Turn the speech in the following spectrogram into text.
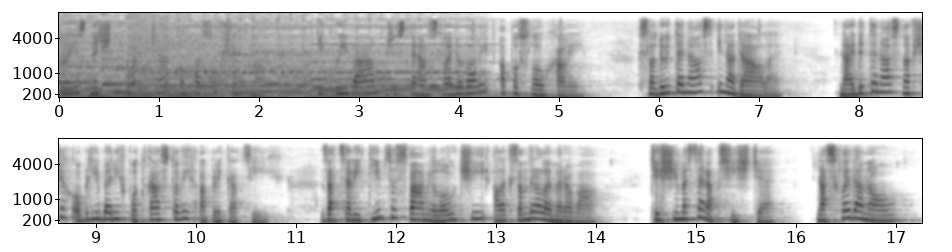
To je z dnešního HR Kompasu všechno. Děkuji vám, že jste nás sledovali a poslouchali. Sledujte nás i nadále. Najdete nás na všech oblíbených podcastových aplikacích. Za celý tým se s vámi loučí Alexandra Lemerová. Těšíme se na příště. Naschledanou.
